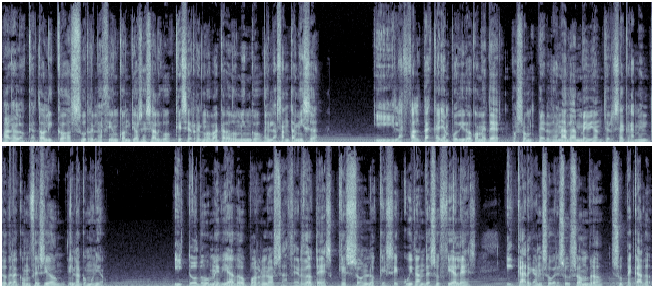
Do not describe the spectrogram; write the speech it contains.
Para los católicos, su relación con Dios es algo que se renueva cada domingo en la Santa Misa y las faltas que hayan podido cometer pues son perdonadas mediante el sacramento de la confesión y la comunión. Y todo mediado por los sacerdotes, que son los que se cuidan de sus fieles y cargan sobre sus hombros su pecado,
